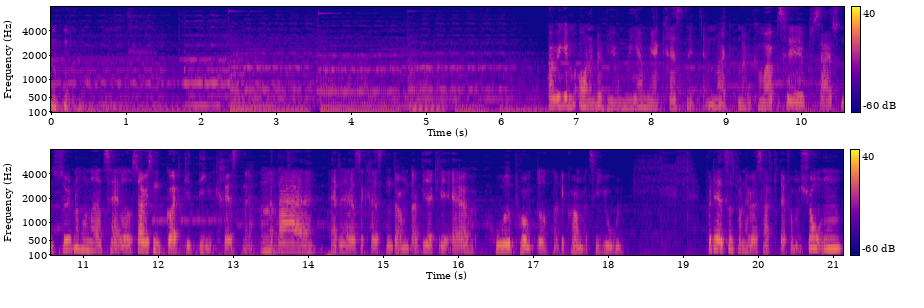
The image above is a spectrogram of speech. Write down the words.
Og igennem årene bliver vi jo mere og mere kristne i Danmark. Når vi kommer op til 16-1700-tallet, så er vi sådan godt gedin kristne. Mm. Og der er det altså kristendommen, der virkelig er hovedpunktet, når det kommer til jul. På det her tidspunkt har vi også haft reformationen,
